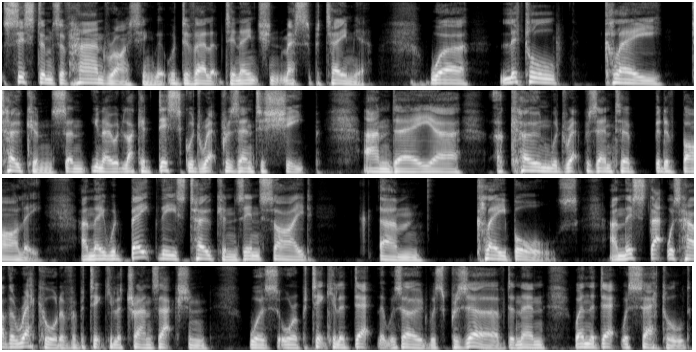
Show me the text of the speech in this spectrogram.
systems of handwriting that were developed in ancient Mesopotamia were little clay tokens and you know like a disc would represent a sheep and a uh, a cone would represent a bit of barley. And they would bake these tokens inside um, clay balls. And this that was how the record of a particular transaction was or a particular debt that was owed was preserved. And then when the debt was settled,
